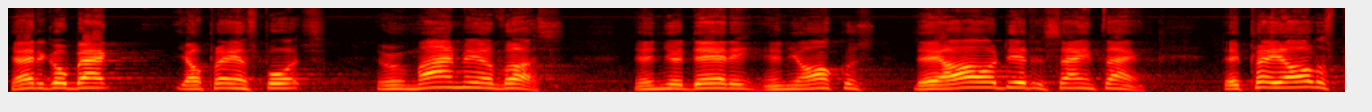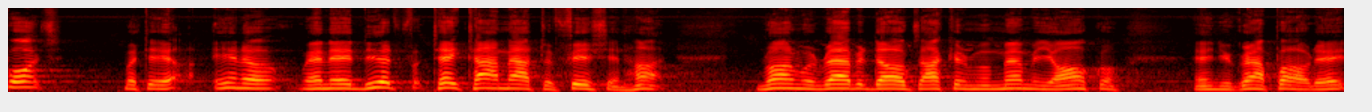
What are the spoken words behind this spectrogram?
you had to go back. Y'all playing sports. It remind me of us and your daddy and your uncles. They all did the same thing. They played all the sports, but they, you know, when they did take time out to fish and hunt, run with rabbit dogs, I can remember your uncle and your grandpa. They,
